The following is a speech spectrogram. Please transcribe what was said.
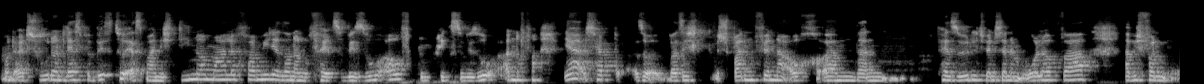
Und als Schwule und Lesbe bist du erstmal nicht die normale Familie, sondern du fällst sowieso auf, du kriegst sowieso andere. Ja, ich habe, also was ich spannend finde, auch ähm, dann persönlich, wenn ich dann im Urlaub war, habe ich von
